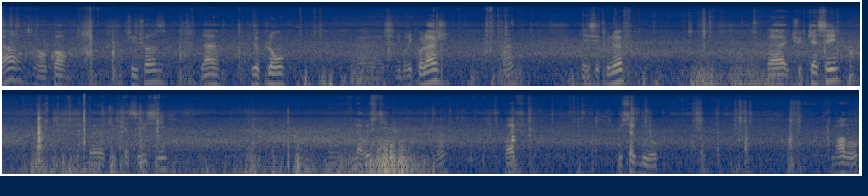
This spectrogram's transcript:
Là encore, c'est une chose. Là, le plomb, euh, c'est du bricolage, hein, et c'est tout neuf. Là, tu te cassais, euh, tu te cassais ici, la rustine. Bref, du sale boulot. Bravo.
